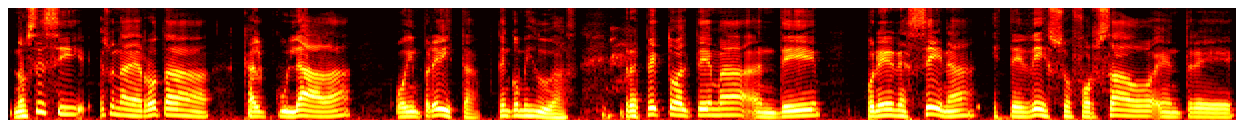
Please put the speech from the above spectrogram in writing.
No sé si es una derrota calculada o imprevista, tengo mis dudas. Respecto al tema de poner en escena este beso forzado entre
